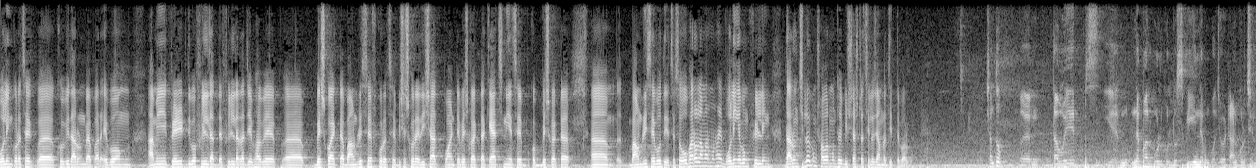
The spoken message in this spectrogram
বোলিং করেছে খুবই দারুণ ব্যাপার এবং আমি ক্রেডিট দিব ফিল্ডারদের ফিল্ডাররা যেভাবে বেশ কয়েকটা বাউন্ডারি সেভ করেছে। বিশেষ করে রিশাদ পয়েন্টে বেশ কয়েকটা ক্যাচ নিয়েছে, বেশ কয়েকটা বাউন্ডারি সেভও দিয়েছে। সো ওভারঅল আমার মনে হয় বোলিং এবং ফিল্ডিং দারুণ ছিল এবং সবার মধ্যে বিশ্বাসটা ছিল যে আমরা জিততে পারব। শান্ত দ্য নেপাল বল করল স্পিন এবং বল যেভাবে টার্ন করছিল,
